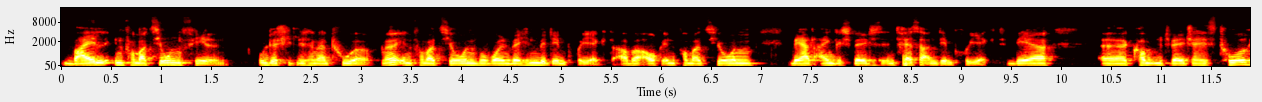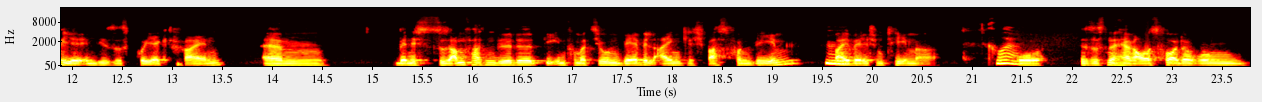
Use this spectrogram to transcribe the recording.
weil Informationen fehlen unterschiedlicher Natur. Ne? Informationen, wo wollen wir hin mit dem Projekt, aber auch Informationen, wer hat eigentlich welches Interesse an dem Projekt, wer äh, kommt mit welcher Historie in dieses Projekt rein. Ähm, wenn ich es zusammenfassen würde, die Information, wer will eigentlich was von wem, mhm. bei welchem Thema. Cool. Und das ist eine Herausforderung,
